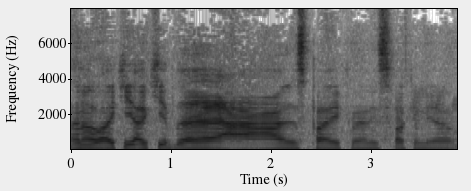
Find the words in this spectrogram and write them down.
I know. I keep. I keep. Ah, this pike, man. He's fucking me up.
